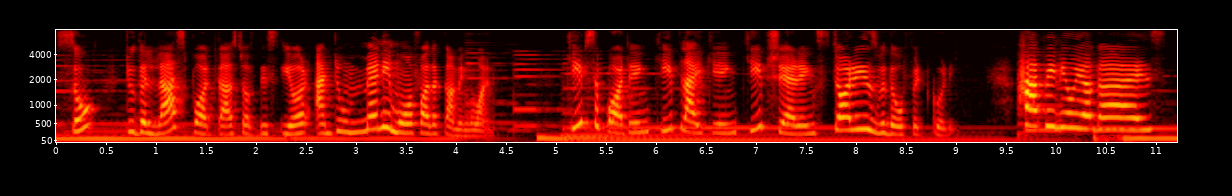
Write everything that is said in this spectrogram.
So, to the last podcast of this year, and to many more for the coming one. Keep supporting, keep liking, keep sharing stories with Ofit Kudi. Happy New Year, guys!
